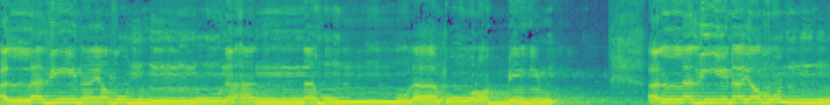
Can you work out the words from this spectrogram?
الذين يظنون أنهم ملاقو ربهم الذين يظنون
